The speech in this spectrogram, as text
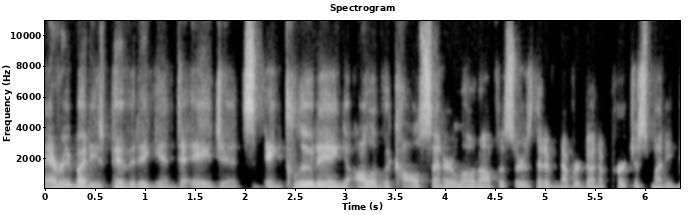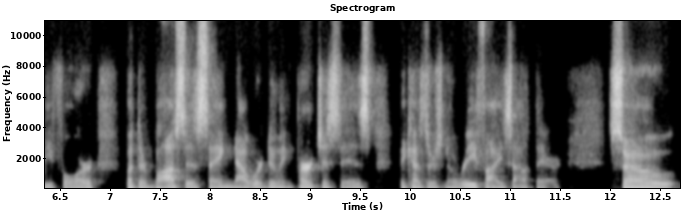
everybody's pivoting into agents, including all of the call center loan officers that have never done a purchase money before, but their boss is saying now we're doing purchases because there's no refis out there. So,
